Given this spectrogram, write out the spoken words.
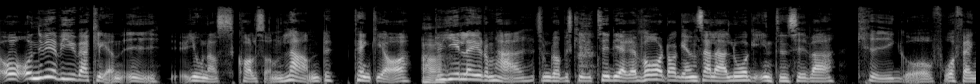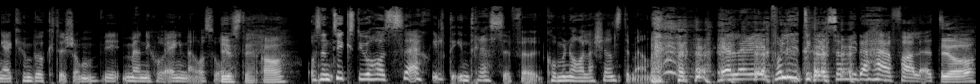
och, och nu är vi ju verkligen i Jonas Karlsson land, tänker jag. Aha. Du gillar ju de här, som du har beskrivit tidigare, vardagens alla lågintensiva krig och fåfänga krumbukter som vi människor ägnar oss åt. Just det, ja. Och sen tycks du ju ha ett särskilt intresse för kommunala tjänstemän. Eller politiker som i det här fallet. ja.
